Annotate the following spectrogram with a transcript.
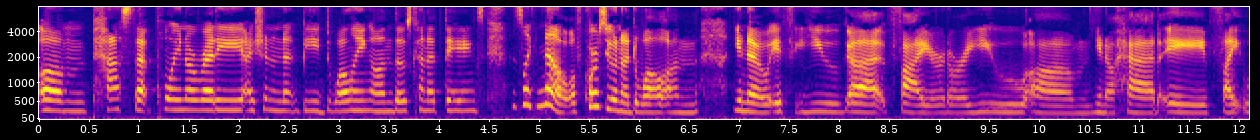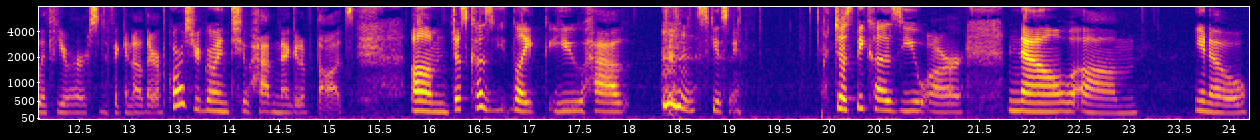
um past that point already. I shouldn't be dwelling on those kind of things. It's like no of course you're to dwell on you know if you got fired or you um you know had a fight with your significant other. Of course you're going to have negative thoughts. Um just because like you have excuse me just because you are now um you know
